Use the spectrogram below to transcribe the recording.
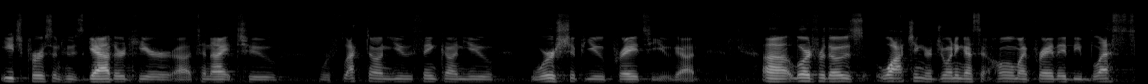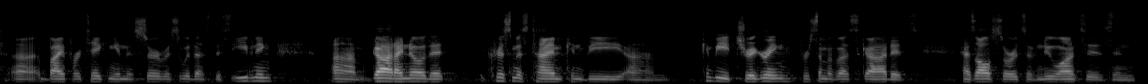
each person who's gathered here uh, tonight to reflect on you, think on you, worship you, pray to you, God. Uh, Lord, for those watching or joining us at home, I pray they'd be blessed uh, by partaking in this service with us this evening. Um, God, I know that Christmas time can be um, can be triggering for some of us. God, it has all sorts of nuances and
